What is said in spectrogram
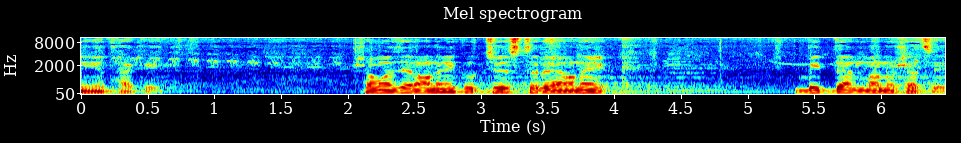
নিয়ে থাকে? সমাজের অনেক উচ্চ স্তরে অনেক বিদ্যান মানুষ আছে।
